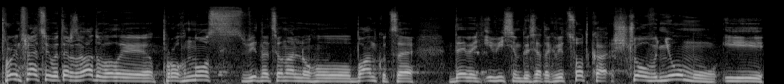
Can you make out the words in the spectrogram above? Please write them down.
Про інфляцію ви теж згадували. Прогноз від Національного банку це 9,8%. Що в ньому і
